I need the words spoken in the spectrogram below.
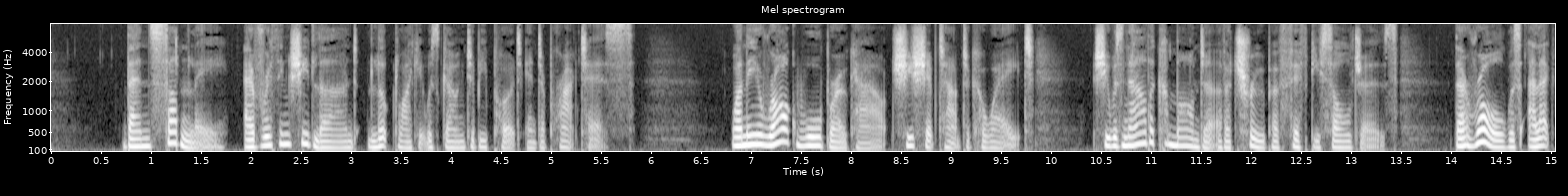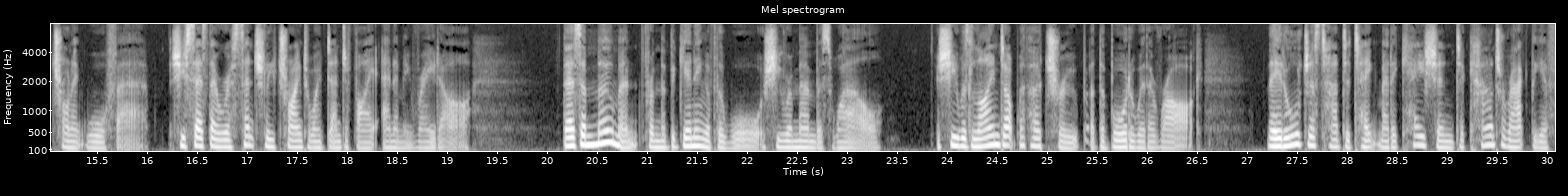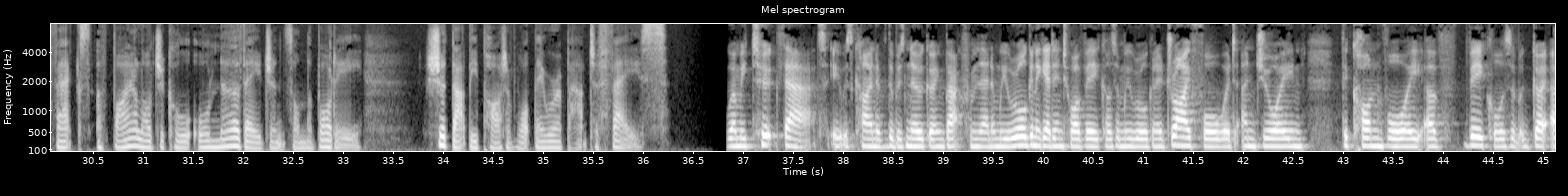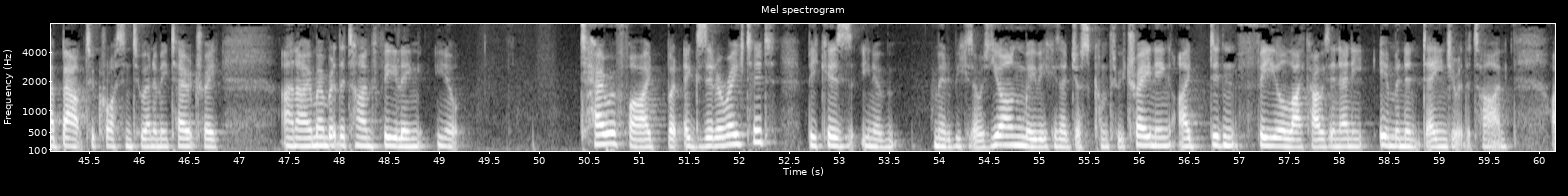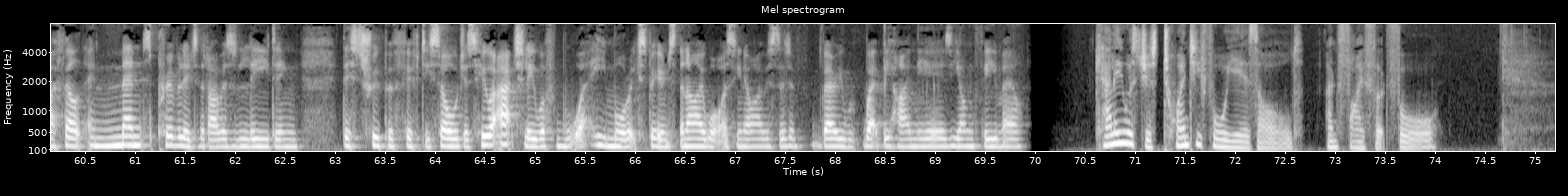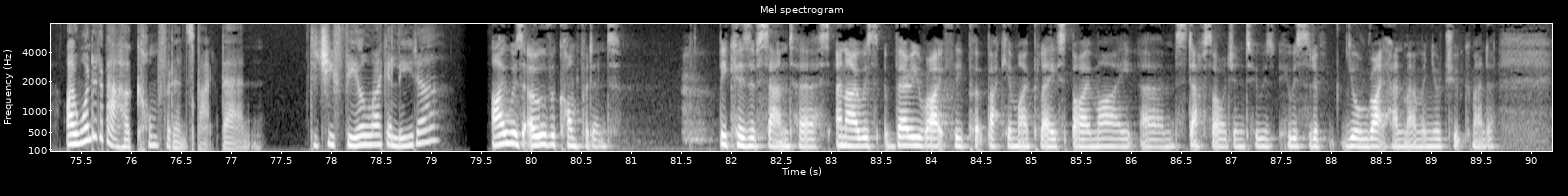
Then suddenly, everything she'd learned looked like it was going to be put into practice. When the Iraq War broke out, she shipped out to Kuwait. She was now the commander of a troop of 50 soldiers. Their role was electronic warfare. She says they were essentially trying to identify enemy radar. There's a moment from the beginning of the war she remembers well. She was lined up with her troop at the border with Iraq. They'd all just had to take medication to counteract the effects of biological or nerve agents on the body, should that be part of what they were about to face. When we took that, it was kind of there was no going back from then, and we were all going to get into our vehicles and we were all going to drive forward and join the convoy of vehicles that were go- about to cross into enemy territory. And I remember at the time feeling, you know, terrified but exhilarated because, you know, maybe because I was young, maybe because I'd just come through training. I didn't feel like I was in any imminent danger at the time. I felt immense privilege that I was leading this troop of 50 soldiers who actually were way more experienced than I was. You know, I was sort of very wet behind the ears, young female. Kelly was just 24 years old and five foot four. I wondered about her confidence back then. Did she feel like a leader? I was overconfident because of Sandhurst, and I was very rightfully put back in my place by my um, staff sergeant, who was who was sort of your right hand man when you're troop commander.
